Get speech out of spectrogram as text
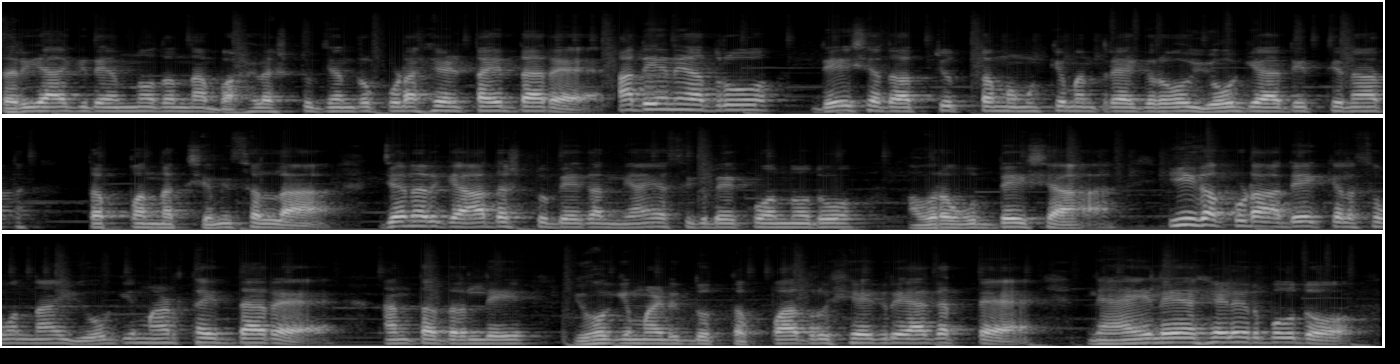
ಸರಿಯಾಗಿದೆ ಅನ್ನೋದನ್ನ ಬಹಳಷ್ಟು ಜನರು ಕೂಡ ಹೇಳ್ತಾ ಇದ್ದಾರೆ. ಅದೇನೇ ಆದರೂ ದೇಶದ ಅತ್ಯುತ್ತಮ ಮುಖ್ಯಮಂತ್ರಿಯಾಗಿರೋ ಯೋಗಿ ಆದಿತ್ಯನಾಥ್ ತಪ್ಪನ್ನ ಕ್ಷಮಿಸಲ್ಲ. ಜನರಿಗೆ ಆದಷ್ಟು ಬೇಗ ನ್ಯಾಯ ಸಿಗಬೇಕು ಅನ್ನೋದು ಅವರ ಉದ್ದೇಶ. ಈಗ ಕೂಡ ಅದೇ ಕೆಲಸವನ್ನ ಯೋಗಿ ಮಾಡ್ತಾ ಇದ್ದಾರೆ. ಅಂಥದ್ರಲ್ಲಿ ಯೋಗಿ ಮಾಡಿದ್ದು ತಪ್ಪಾದರೂ ಹೇಗ್ರಿ ಆಗತ್ತೆ? ನ್ಯಾಯಾಲಯ ಹೇಳಿರ್ಬೋದು.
